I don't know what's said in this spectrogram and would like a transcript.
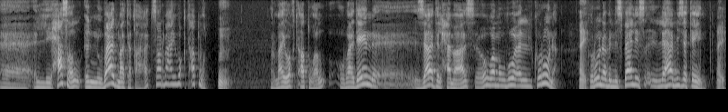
آه اللي حصل إنه بعد ما تقاعدت صار معي وقت أطول. صار معي وقت أطول وبعدين آه، زاد الحماس. هو موضوع الكورونا. أي. الكورونا بالنسبة لي لها ميزتين أي.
